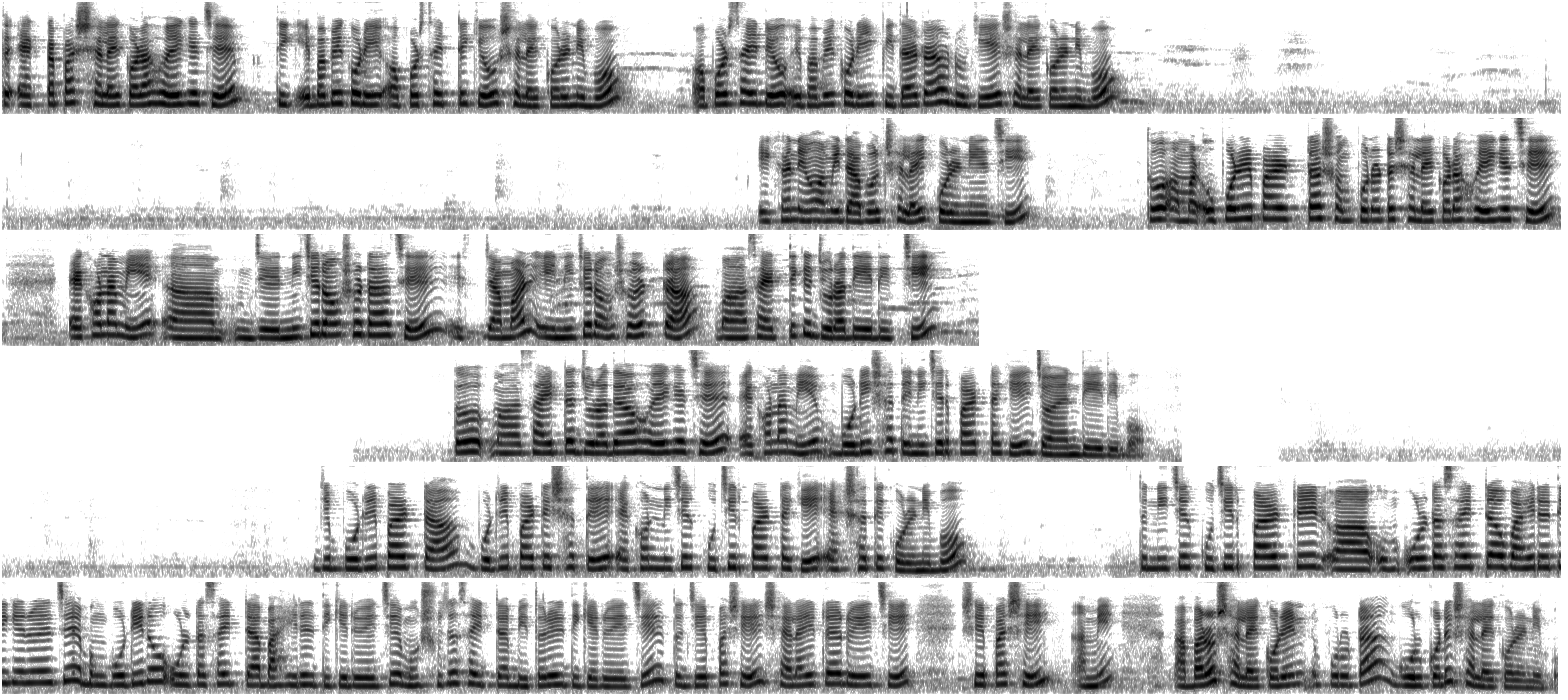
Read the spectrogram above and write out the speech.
তো একটা পাশ সেলাই করা হয়ে গেছে, ঠিক এভাবে করেই অপর সাইডটাকেও সেলাই করে নিব। অপর সাইডেও এভাবে করেই ফিতাটা ঢুকিয়ে সেলাই করে নিব। এখানেও আমি ডাবল সেলাই করে নিয়েছি। তো আমার উপরের পার্টটা সম্পূর্ণটা সেলাই করা হয়ে গেছে। এখন আমি যে নিচের অংশটা আছে জামার এই নিচের অংশটা সাইড থেকে জোড়া দিয়ে দিচ্ছি। তো সাইডটা জোড়া দেওয়া হয়ে গেছে। এখন আমি বডির সাথে নিচের পার্টটাকে জয়েন দিয়ে দিব। যে বডির পার্টটা বডির পার্টের সাথে এখন নিচের কুচির পার্টটাকে একসাথে করে নিব। তো নিচের কুচির পার্টের উল্টা সাইডটাও বাহিরের দিকে রয়েছে এবং বডিরও উল্টা সাইডটা বাহিরের দিকে রয়েছে এবং সোজা সাইডটা ভিতরের দিকে রয়েছে। তো যে পাশে সেলাইটা রয়েছে, সে পাশেই আমি আবারও সেলাই করে, পুরোটা গোল করে সেলাই করে নেব।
